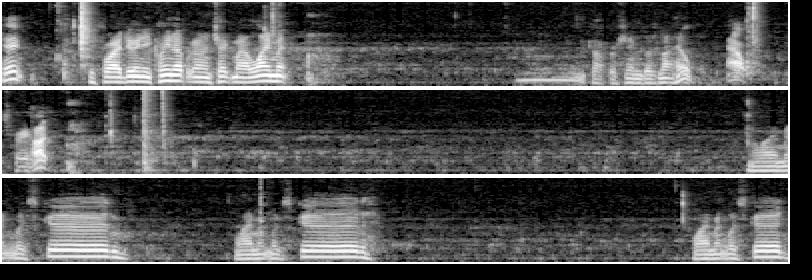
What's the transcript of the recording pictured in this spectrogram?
Okay, before I do any cleanup, I'm going to check my alignment. Copper shim does not help. Ow, it's very hot. Alignment looks good. Alignment looks good. Alignment looks good.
